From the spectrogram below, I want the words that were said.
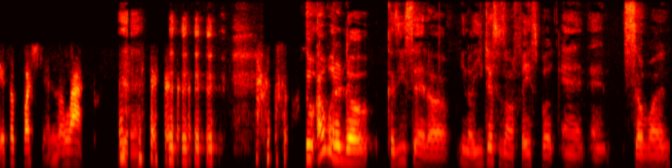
It's a question. Relax. Yeah. so I want to know because you said, uh, you know, you just was on Facebook and and someone,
